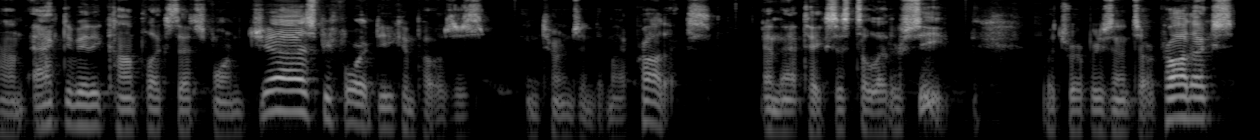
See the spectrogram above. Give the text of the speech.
um, activated complex that's formed just before it decomposes and turns into my products. And that takes us to letter C, which represents our products.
